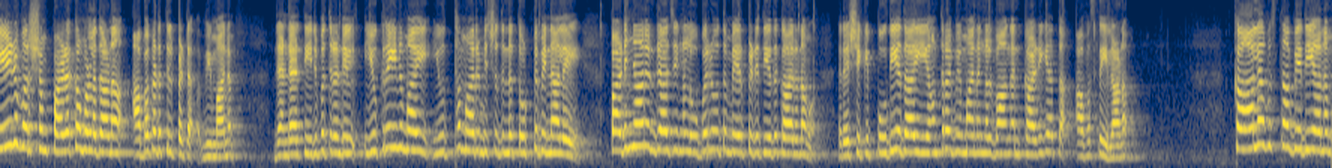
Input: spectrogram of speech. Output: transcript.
ഏഴ് വർഷം പഴക്കമുള്ളതാണ് അപകടത്തിൽപ്പെട്ട വിമാനം. രണ്ടായിരത്തി ഇരുപത്തിരണ്ടിൽ യുക്രൈനുമായി യുദ്ധം ആരംഭിച്ചതിന് തൊട്ടു പിന്നാലെ പടിഞ്ഞാറൻ രാജ്യങ്ങൾ ഉപരോധം ഏർപ്പെടുത്തിയത് കാരണം റഷ്യക്ക് പുതിയതായി യാത്രാ വിമാനങ്ങൾ വാങ്ങാൻ കഴിയാത്ത അവസ്ഥയിലാണ്. കാലാവസ്ഥാ വ്യതിയാനം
